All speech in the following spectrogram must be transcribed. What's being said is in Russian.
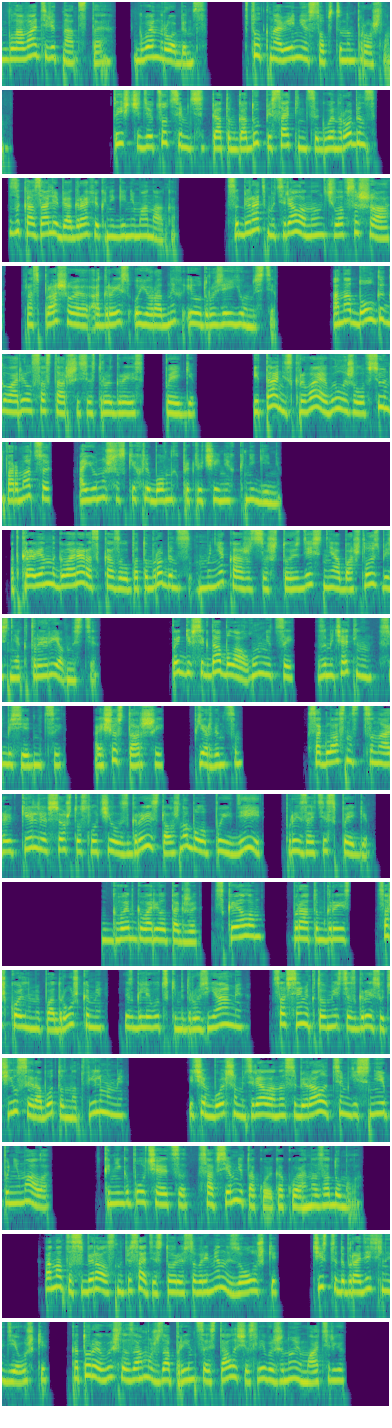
Глава 19. Гвен Робинс. Столкновение с собственным прошлым. В 1975 году писательнице Гвен Робинс заказали биографию княгини Монако. Собирать материал она начала в США, расспрашивая о Грейс у ее родных и у друзей юности. Она долго говорила со старшей сестрой Грейс, Пегги. И та, не скрывая, выложила всю информацию о юношеских любовных приключениях княгини. Откровенно говоря, рассказывал потом Робинс, мне кажется, что здесь не обошлось без некоторой ревности. Пегги всегда была умницей, замечательной собеседницей, а еще старшей, первенцем. Согласно сценарию Келли, все, что случилось с Грейс, должно было, по идее, произойти с Пегги. Гвен говорила также с Кэллом, братом Грейс, со школьными подружками и с голливудскими друзьями, со всеми, кто вместе с Грейс учился и работал над фильмами. И чем больше материала она собирала, тем яснее понимала. Книга получается совсем не такой, какой она задумала. Она-то собиралась написать историю современной Золушки, чистой добродетельной девушки, которая вышла замуж за принца и стала счастливой женой и матерью,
